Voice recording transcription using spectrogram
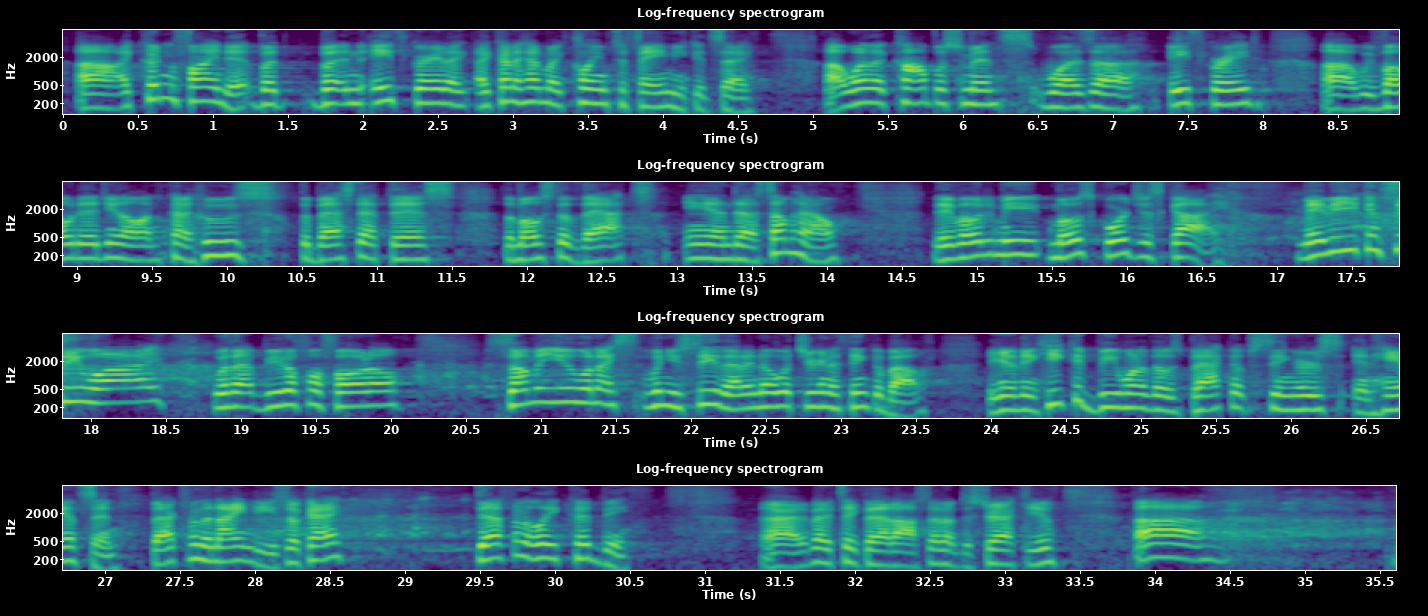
Uh, I couldn't find it, but, but in eighth grade, I, I kind of had my claim to fame, you could say. Uh, one of the accomplishments was uh, eighth grade. Uh, we voted, you know, on kind of who's the best at this, the most of that, and uh, somehow they voted me most gorgeous guy. Maybe you can see why with that beautiful photo. Some of you, when I when you see that, I know what you're going to think about. You're going to think he could be one of those backup singers in Hanson, back from the 90s, okay? Definitely could be. All right, I better take that off so I don't distract you. Uh,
